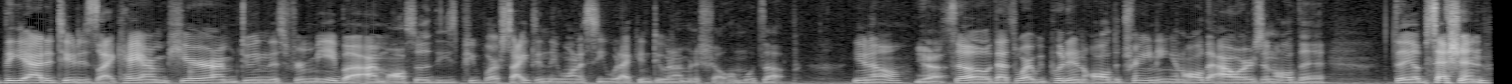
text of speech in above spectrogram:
the attitude is like, "Hey, I'm here. I'm doing this for me, but I'm also these people are psyched and they want to see what I can do, and I'm gonna show them what's up." You know. Yeah. So that's why we put in all the training and all the hours and all the the obsession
